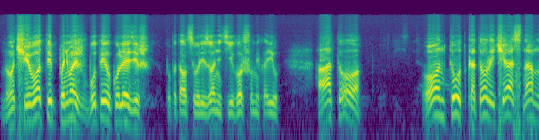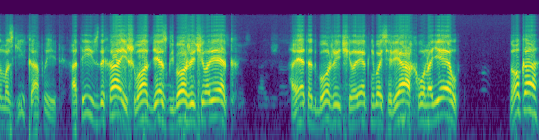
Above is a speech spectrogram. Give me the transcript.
Ну чего ты, понимаешь, в бутылку лезешь? Попытался урезонить Егоршу Михаил. А то... Он тут, который час нам на мозги капает, а ты вздыхаешь, вот, дескать, Божий человек. А этот Божий человек, небось, ряху наел. Ну-ка,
